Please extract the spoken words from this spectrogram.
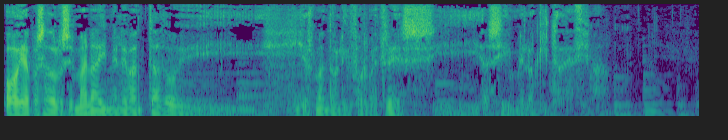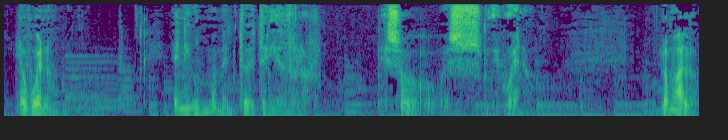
Hoy ha pasado la semana y me he levantado y, y os mando el informe 3 y así me lo quito de encima. Lo bueno, en ningún momento he tenido dolor. Eso es muy bueno. Lo malo,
